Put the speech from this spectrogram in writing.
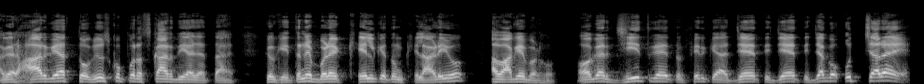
अगर हार गया तो भी उसको पुरस्कार दिया जाता है, क्योंकि इतने बड़े खेल के तुम खिलाड़ी हो, अब आगे बढ़ो। और अगर जीत गए तो फिर क्या? जयति जयति जग उच्चरय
